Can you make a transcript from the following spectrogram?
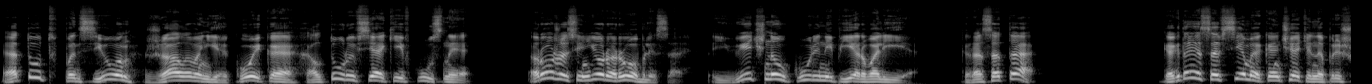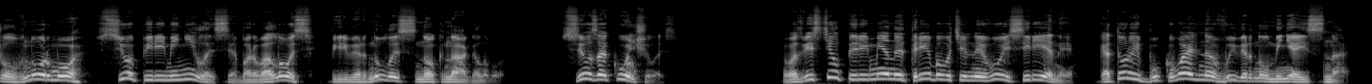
А тут пансион, жалование, койка, халтуры всякие вкусные. Рожа сеньора Роблеса и вечно укуренный Пьер Валье. Красота! Когда я совсем и окончательно пришел в норму, все переменилось, оборвалось, перевернулось с ног на голову. Все закончилось. Возвестил перемены требовательный вой сирены, который буквально вывернул меня из сна.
